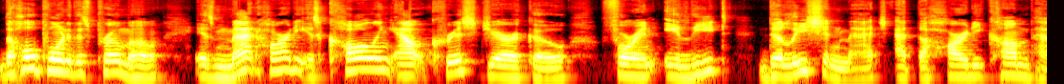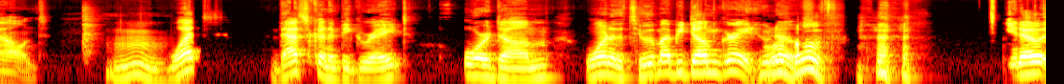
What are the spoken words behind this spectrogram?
the whole point of this promo is Matt Hardy is calling out Chris Jericho for an elite deletion match at the Hardy compound. Mm. What? That's going to be great or dumb. One of the two. It might be dumb great. Who Or knows? both. you know,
